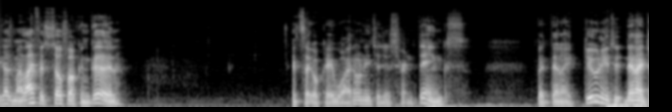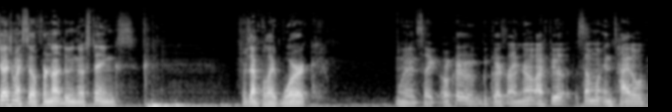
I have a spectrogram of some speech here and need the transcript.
because my life is so fucking good. It's like, okay, well, I don't need to do certain things. But then I do need to. Then I judge myself for not doing those things. For example, like work. When it's like okay, because I know I feel somewhat entitled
